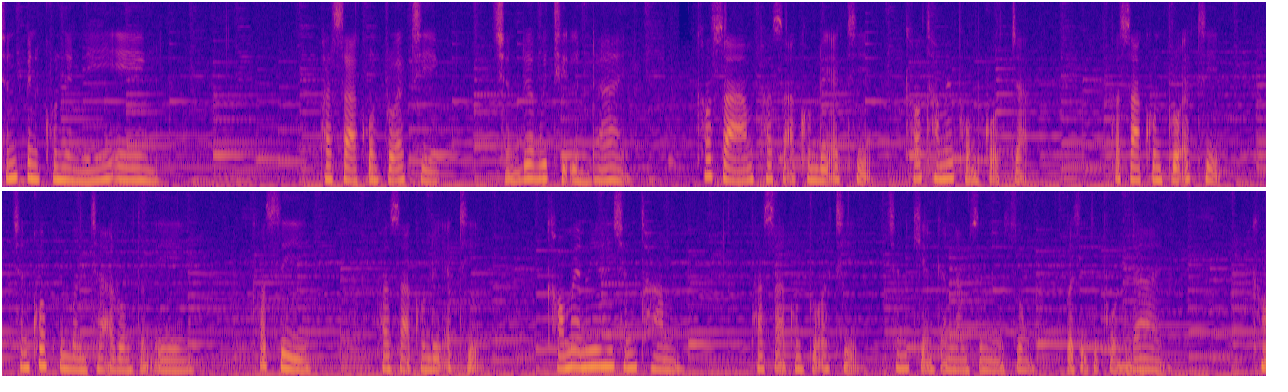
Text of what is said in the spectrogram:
ฉันเป็นคนอย่างนี้เอง ภาษาคน proactive ฉันเลือกวิธีอื่นได้ ข้อ 3 ภาษาคน reactive เขาทำให้ผมโกรธจัด ภาษาคน proactive ฉันควบคุมบัญชาอารมณ์ตนเอง ข้อ 4 ภาษาคน reactive เขาไม่อนุญาตให้ฉันทำภาษาคน proactive ฉันเขียนการนำเสนอส่งประสิทธิผลได้ ข้อ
